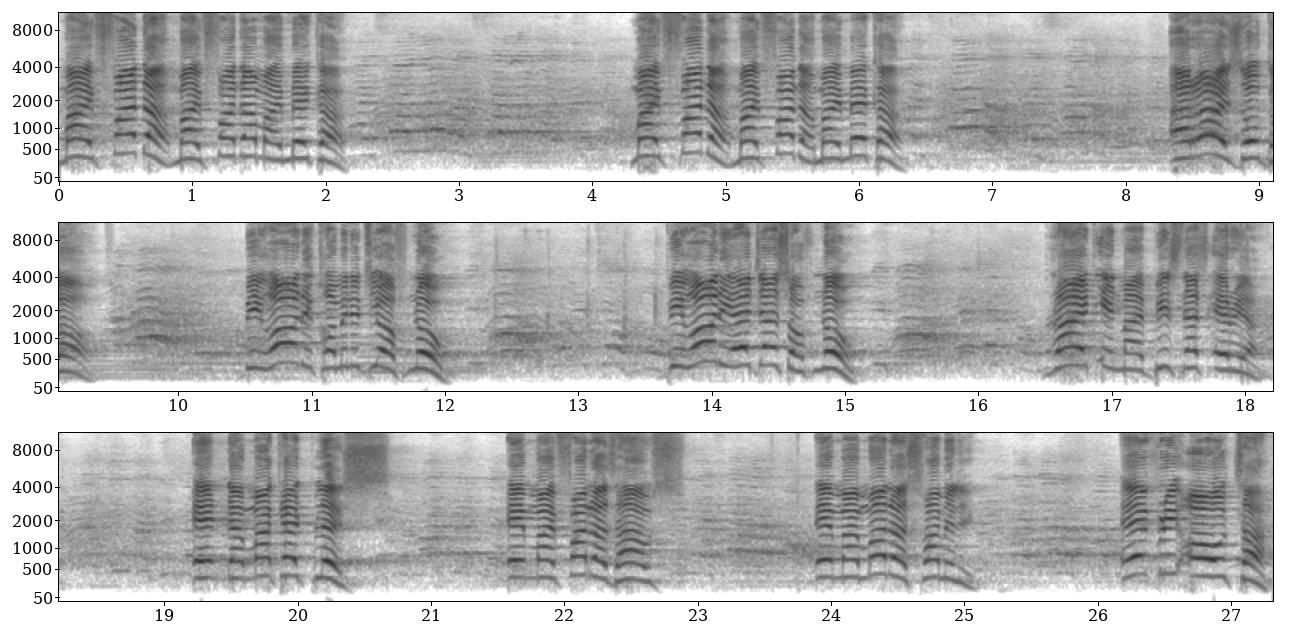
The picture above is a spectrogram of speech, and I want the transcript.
My Father, my Father, my Maker. My Father, my Father, my Maker. Arise, O God. Behold the community of no. Behold the agents of no. Right in my business area. In the marketplace. In my father's house in my mother's family, every altar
